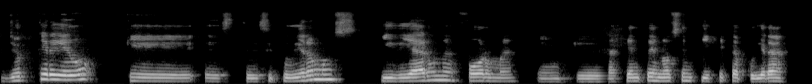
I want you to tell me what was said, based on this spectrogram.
Yo creo que este, si pudiéramos idear una forma en que la gente no científica pudiera,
